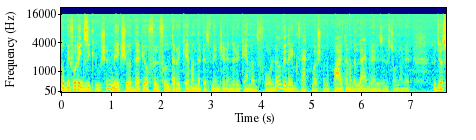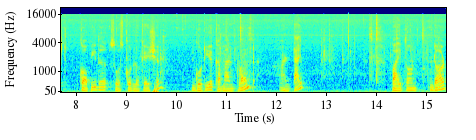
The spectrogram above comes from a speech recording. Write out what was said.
so before execution make sure that you fulfill the requirement that is mentioned in the requirements folder with the exact version of the python and the libraries installed on it. So just copy the source code location go to your command prompt and type python dot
